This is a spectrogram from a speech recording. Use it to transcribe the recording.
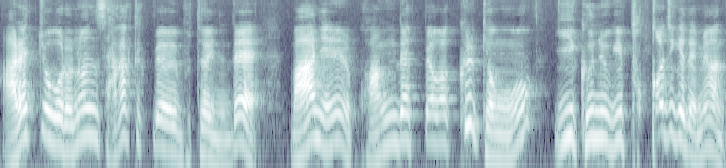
아래쪽으로는 사각턱뼈에 붙어 있는데 만일 광대뼈가 클 경우 이 근육이 푹 꺼지게 되면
